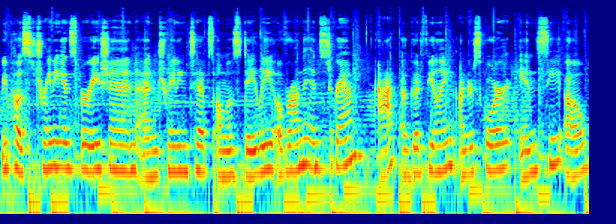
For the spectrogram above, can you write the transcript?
We post training inspiration and training tips almost daily over on the Instagram at agoodfeeling underscore NCO.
